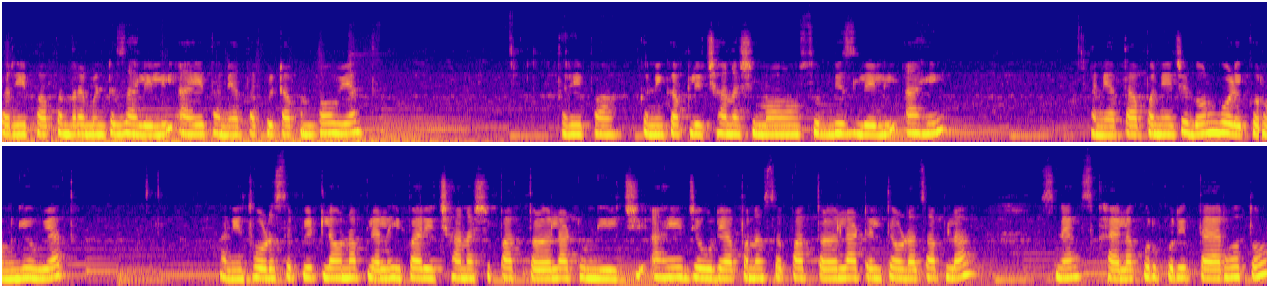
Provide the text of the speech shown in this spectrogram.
तर हे पहा पंधरा मिनटं झालेली आहेत आणि आता पीठ आपण पाहूयात. तर हे पहा कणिक आपली छान अशी मऊसूत भिजलेली आहे. आणि आता आपण याचे दोन गोळे करून घेऊयात. आणि थोडंसं पीठ लावून आपल्याला ही पारी छान अशी पातळ लाटून घ्यायची आहे. जेवढी आपण असं पातळ लाटेल तेवढाच आपला स्नॅक्स खायला कुरकुरीत तयार होतो.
